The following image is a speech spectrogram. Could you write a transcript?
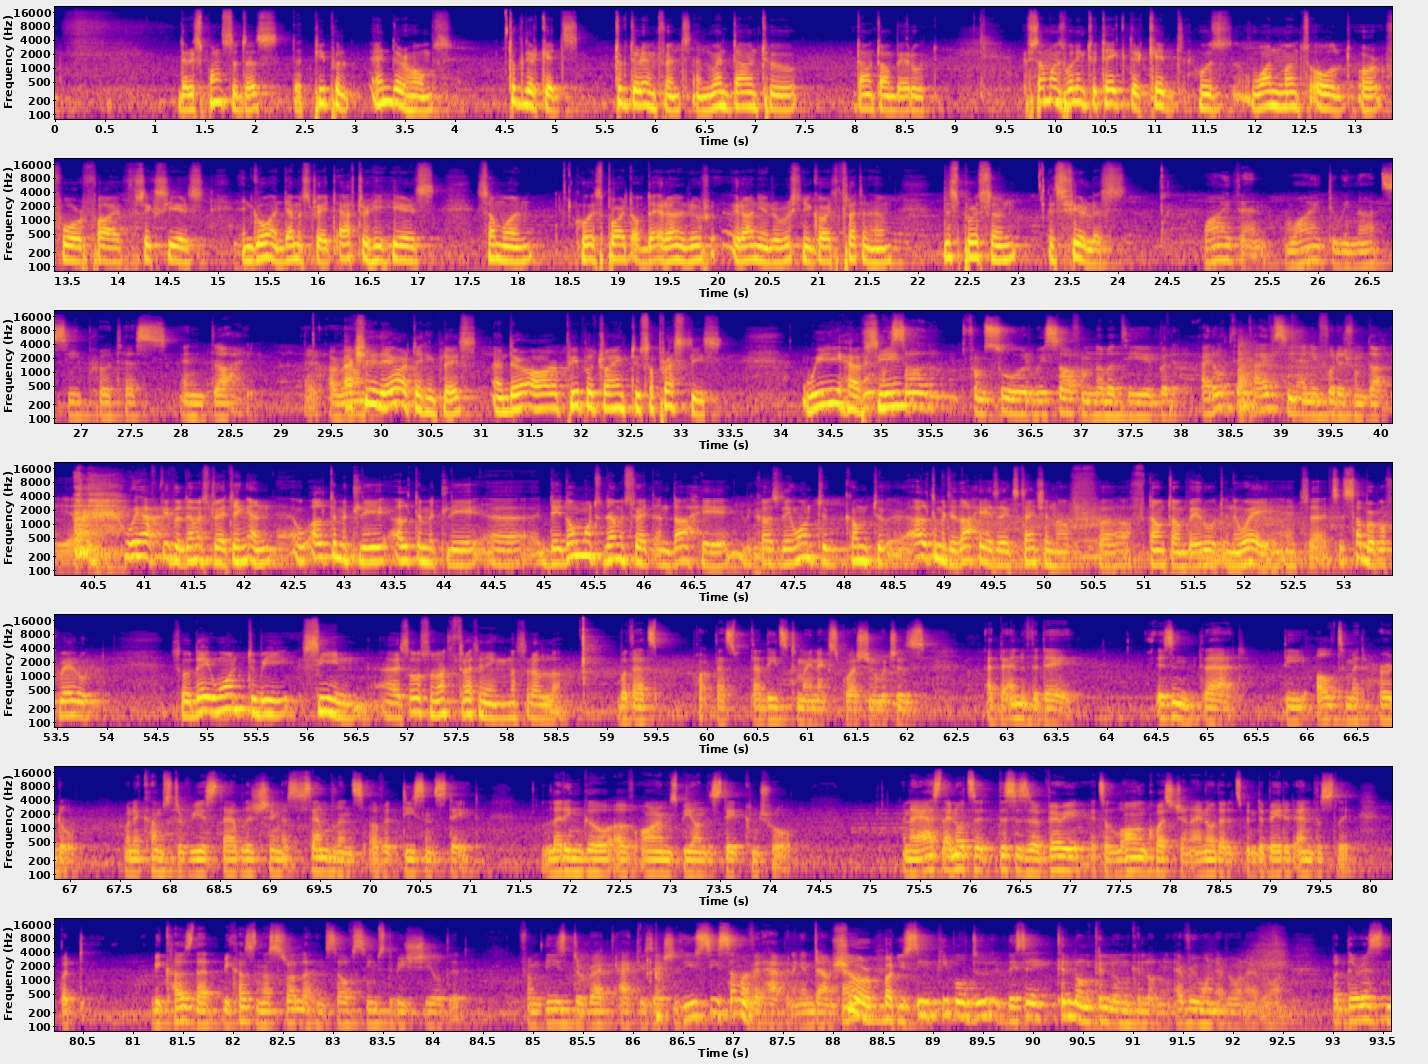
the response to this that people in their homes took their kids, took their infants, and went down to downtown Beirut. If someone's willing to take their kid who's one month old or four, five, six years and go and demonstrate after he hears someone who is part of the Iranian Revolutionary Guard threaten him, this person is fearless. Why then? Why do we not see protests in Dahi? uh, Actually, they are taking place, and there are people trying to suppress these. We have we, seen. we from Sur, we saw from Nabatieh, but I don't think I've seen any footage from Dahi yet. we have people demonstrating, and ultimately, ultimately, uh, they don't want to demonstrate in Dahi because they want to come to. Ultimately, Dahi is an extension of, uh, of downtown Beirut in a way. It's a, it's a suburb of Beirut, so they want to be seen as also not threatening Nasrallah. But that's part, that's that leads to my next question, which is, at the end of the day, isn't that the ultimate hurdle when it comes to reestablishing a semblance of a decent state, letting go of arms beyond the state control? And I asked, I know it's a, this is a very, it's a long question. I know that it's been debated endlessly, but because that, because Nasrallah himself seems to be shielded from these direct accusations, you see some of it happening in downtown. Sure, but- you see people do. They say killun, killun, killun, everyone, everyone, everyone. But there is,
